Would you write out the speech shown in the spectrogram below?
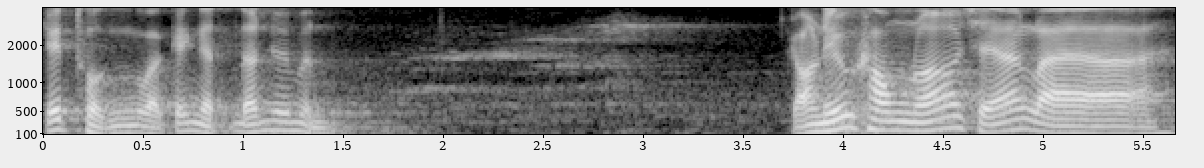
cái thuận và cái nghịch đến với mình. Còn nếu không, nó sẽ là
